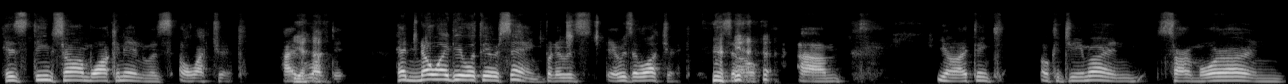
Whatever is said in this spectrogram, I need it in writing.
his theme song walking in was electric. I yeah. loved it. Had no idea what they were saying, but it was it was electric. So, um, you know, I think Okajima and Sawamura and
